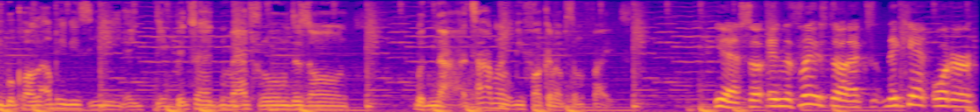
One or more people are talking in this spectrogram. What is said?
People call out PBC, they, they bitch at Matchroom, The Zone. But nah, Tyrant be fucking up some fights. Yeah, so and the thing is though, they can't order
